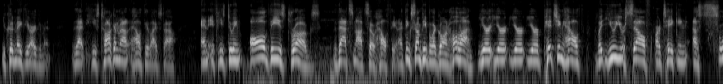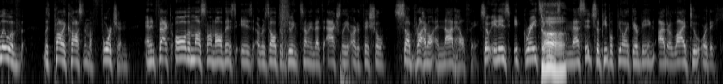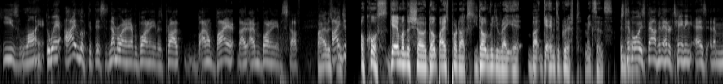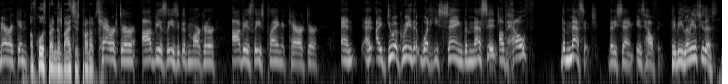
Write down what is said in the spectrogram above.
you could make the argument that he's talking about a healthy lifestyle, and if he's doing all these drugs, that's not so healthy. And I think some people are going, hold on, you're you're you're you're pitching health, but you yourself are taking a slew of it's probably costing him a fortune. And in fact, all the muscle and all this is a result of doing something that's actually artificial, subprimal, and not healthy. So it is, it grates Duh. against the message. So people feel like they're being either lied to or that he's lying. The way I looked at this is number one, I never bought any of his pro. I don't buy it. I, I haven't bought any of his stuff. I have his I just Of course, get him on the show. Don't buy his products. You don't really rate it, but get him to grift. Makes sense. Just have always found him entertaining as an American Of course, Brendan buys his products. character. Obviously, he's a good marketer. Obviously, he's playing a character. And I, I do agree that what he's saying, the message of health, the message that he's saying is healthy. Hey, B, let me ask you this.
